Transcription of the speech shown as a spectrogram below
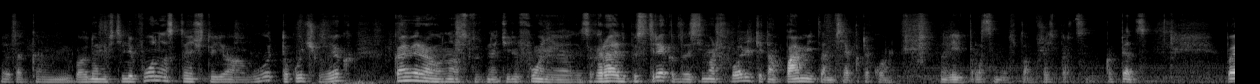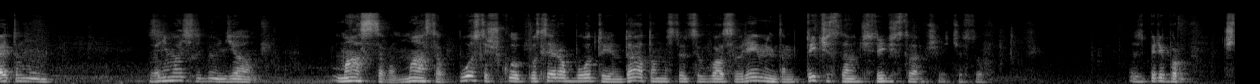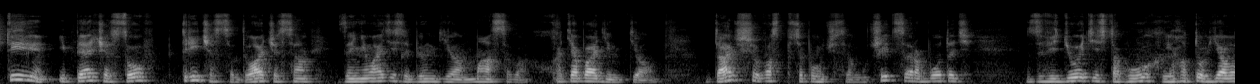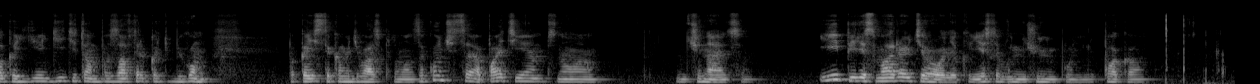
Я так подумал с телефона сказать, что я вот такой человек. Камера у нас тут на телефоне загорает быстрее, когда снимаешь ролики, там память, там всякое такое. На 9%, там 6%, капец. Поэтому занимайтесь любым делом. Массово, массово, после школы, после работы, да, там остается у вас времени, там 3 часа, 4 часа, 6 часов перебор 4 и 5 часов, 3 часа, 2 часа занимайтесь любым делом массово, хотя бы одним делом. Дальше у вас все получится. Учиться, работать, заведетесь, так, ух, я готов, яблоко, едите там позавтракать бегом. Пока есть такая мотивация, потом она закончится, апатия снова начинается. И пересматривайте ролик, если вы ничего не поняли. Пока.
